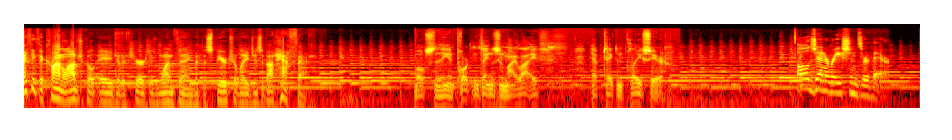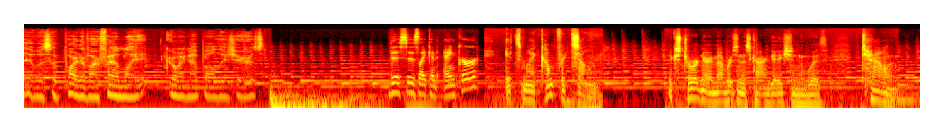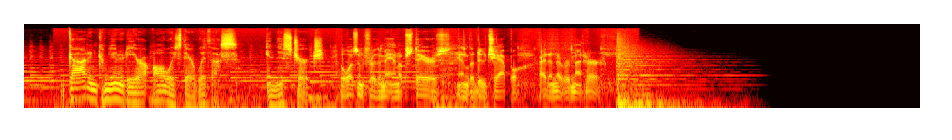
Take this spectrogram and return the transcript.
I think the chronological age of a church is one thing, but the spiritual age is about half that. Most of the important things in my life have taken place here. All generations are there. It was a part of our family growing up all these years. This is like an anchor. It's my comfort zone. Extraordinary members in this congregation with talent. God and community are always there with us in this church. If it wasn't for the man upstairs in Ladue Chapel, I'd have never met her.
